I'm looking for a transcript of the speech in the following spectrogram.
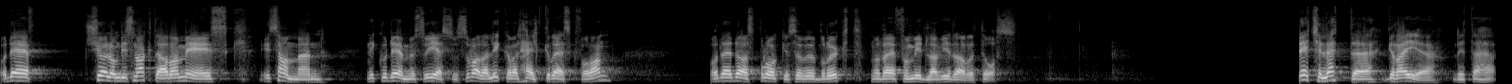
Og det, Selv om de snakket arameisk i sammen, Nikodemus og Jesus, så var det likevel helt gresk for han. Og det er det språket som blir brukt når det er formidla videre til oss. Det er ikke lette greier, dette her.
